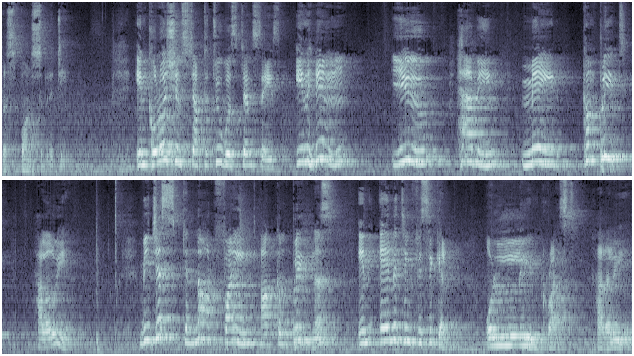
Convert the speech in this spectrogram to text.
responsibility. In Colossians chapter 2, verse 10 says, In him you have been made complete. Hallelujah. We just cannot find our completeness in anything physical, only in Christ. Hallelujah.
